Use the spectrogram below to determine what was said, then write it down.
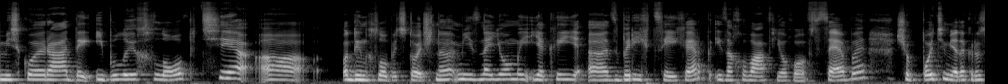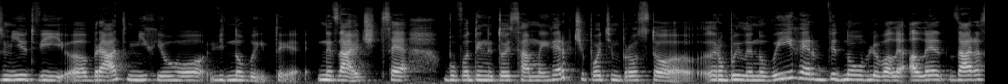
міської ради, і були хлопці. Один хлопець точно, мій знайомий, який е, зберіг цей герб і заховав його в себе, щоб потім, я так розумію, твій е, брат міг його відновити. Не знаю, чи це був один і той самий герб, чи потім просто робили новий герб, відновлювали. Але зараз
